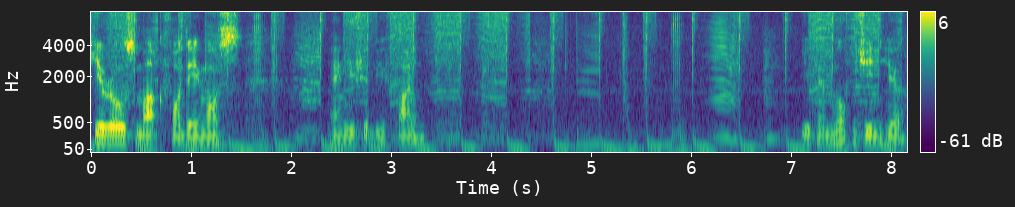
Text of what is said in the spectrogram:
Hero's Mark for Deimos, and you should be fine. You can move Jin here.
